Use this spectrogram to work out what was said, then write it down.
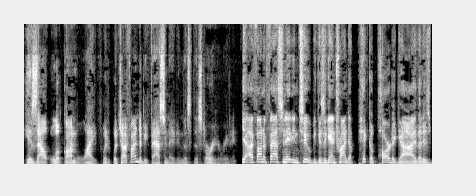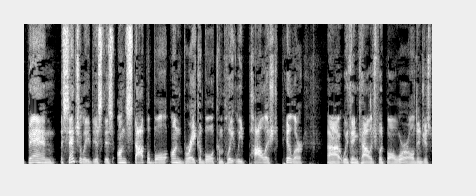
his outlook on life, which, which I find to be fascinating. This this story you're reading. Yeah, I found it fascinating too because again, trying to pick apart a guy that has been essentially just this unstoppable, unbreakable, completely polished pillar uh, within college football world, and just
